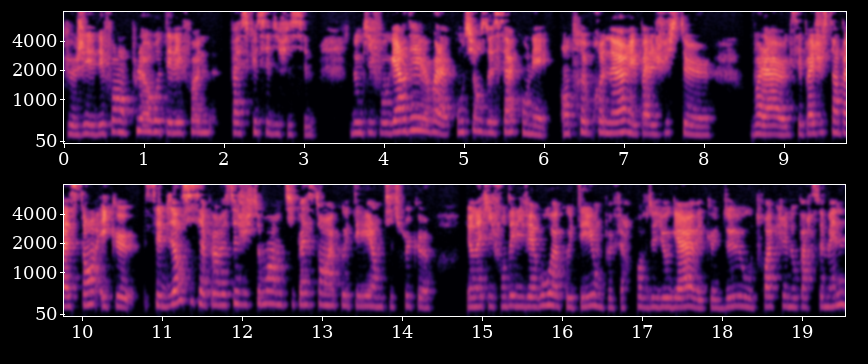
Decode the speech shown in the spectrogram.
que j'ai des fois en pleurs au téléphone parce que c'est difficile. Donc il faut garder voilà conscience de ça qu'on est entrepreneur et pas juste euh, voilà que c'est pas juste un passe-temps et que c'est bien si ça peut rester justement un petit passe-temps à côté, un petit truc euh, il y en a qui font des Deliveroo à côté, on peut faire prof de yoga avec deux ou trois créneaux par semaine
